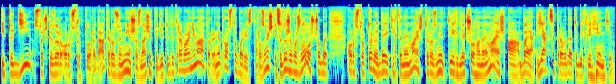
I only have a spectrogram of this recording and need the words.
І тоді, з точки зору оргструктури, да, ти розумієш, що значить тоді тобі треба аніматори, не просто баріста. Розумієш? І це дуже важливо, щоб оргструктура людей, яких ти наймаєш, ти розумів, ти їх для чого наймаєш, а Б, як це приведе тобі клієнтів.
